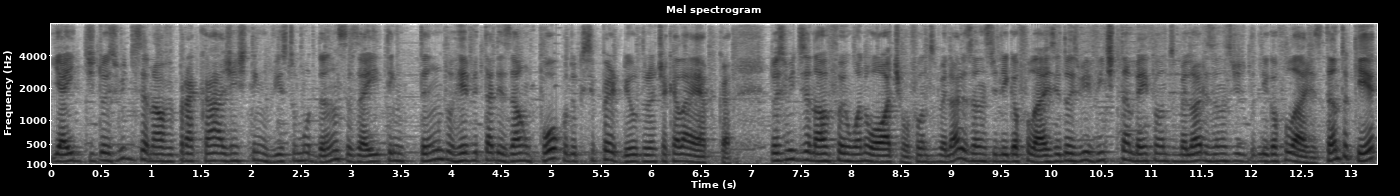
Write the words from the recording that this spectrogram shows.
E aí de 2019 para cá a gente tem visto mudanças aí tentando revitalizar um pouco do que se perdeu durante aquela época. 2019 foi um ano ótimo, foi um dos melhores anos de League of Legends e 2020 também foi um dos melhores anos de League of Legends, tanto que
